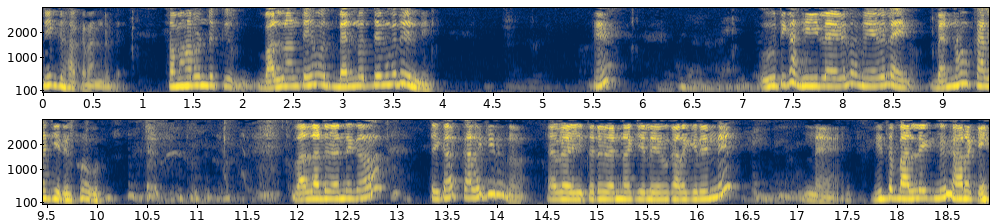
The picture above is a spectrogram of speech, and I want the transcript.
නිග්‍රහ කරන්න බෑ. සමහරුන්ට බල්ලන්ට එහෙම බැන්නොත්තේමක දෙන්නේ ඌටික හීලා වෙලා මේ වෙලා බැන්නම් කලකිරනවා බල්ලට වෙන්නකව ටිකක් කලකිරනවා. ඇැබැයි හිතට වෙන්න කියලේම කලකිරෙන්නේ නෑ. හිත බල්ලෙක්න හරකේ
